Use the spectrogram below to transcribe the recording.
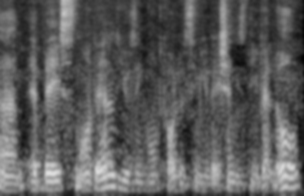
um, a base model using Monte Carlo simulation is developed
